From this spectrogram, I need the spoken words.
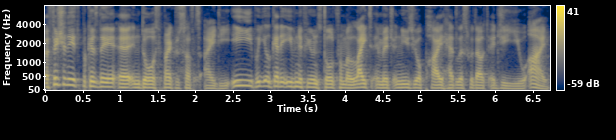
officially, it's because they uh, endorse Microsoft's IDE, but you'll get it even if you installed from a light image and use your Pi headless without a GUI.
